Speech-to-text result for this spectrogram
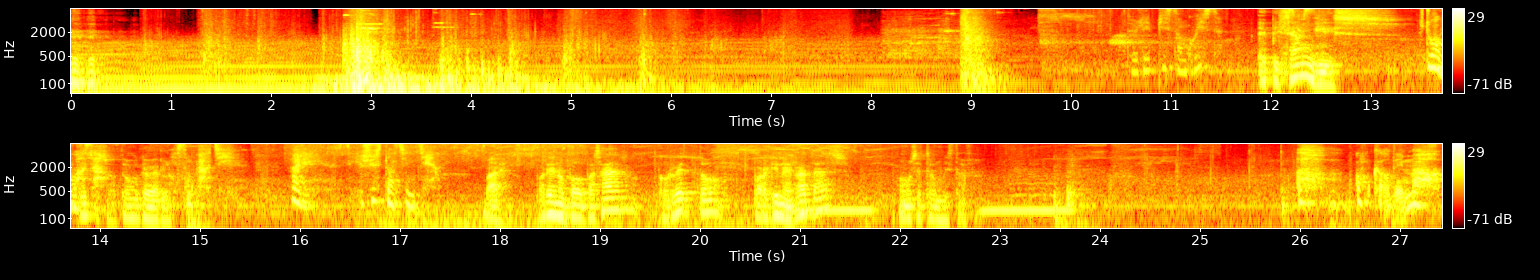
Pisanguis. Je dois voir ¿Qué es ça. eso? Tengo que verlo. Ils sont partis. Allez, c'est juste un cimetière. Vale, por ahí no puedo pasar. Correcto. Por aquí no hay ratas. Vamos a echar un vistazo. Encore des morts.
